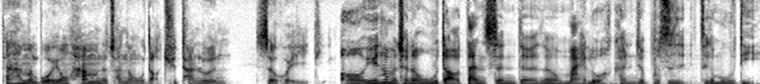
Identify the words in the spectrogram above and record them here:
但他们不会用他们的传统舞蹈去谈论社会议题。哦，因为他们传统舞蹈诞生的那种脉络，可能就不是这个目的，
